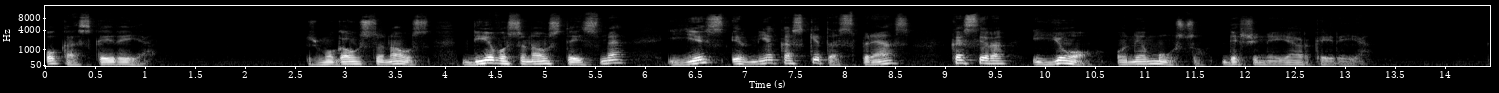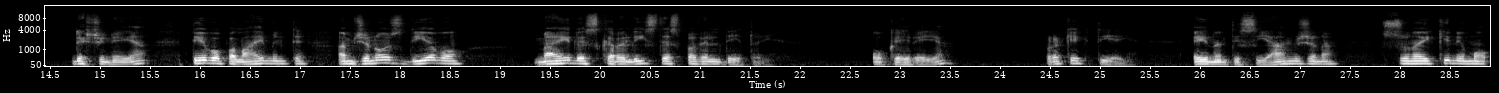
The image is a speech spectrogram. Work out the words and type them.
o kas kairėje. Žmogaus sunaus, Dievo sunaus teisme jis ir niekas kitas spręs, kas yra jo, o ne mūsų dešinėje ar kairėje. Dešinėje tėvo palaiminti amžinos Dievo meilės karalystės paveldėtojai, o kairėje prakeiktieji, einantis į amžiną sunaikinimo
